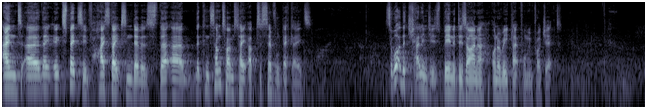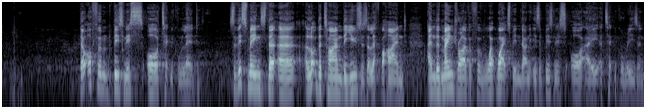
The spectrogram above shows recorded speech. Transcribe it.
and uh, they're expensive, high-stakes endeavours that, uh, that can sometimes take up to several decades. So what are the challenges being a designer on a replatforming project? They're often business or technical led. So this means that uh, a lot of the time the users are left behind and the main driver for why it's been done is a business or a, a technical reason.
